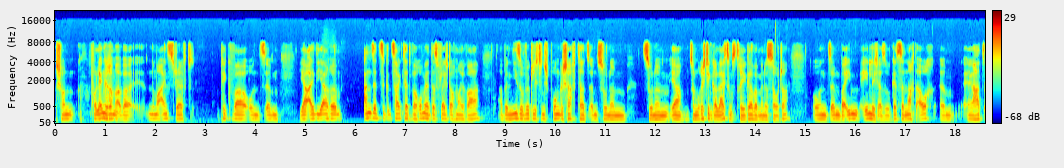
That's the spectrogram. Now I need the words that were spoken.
schon vor längerem aber Nummer 1 Draft-Pick war und ähm, ja all die Jahre Ansätze gezeigt hat, warum er das vielleicht auch mal war aber nie so wirklich den Sprung geschafft hat ähm, zu einem zu einem ja zu einem richtigen Leistungsträger bei Minnesota. Und ähm, bei ihm ähnlich, also gestern Nacht auch. Ähm, er hat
